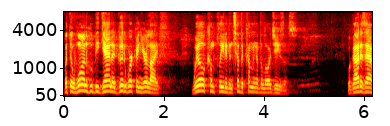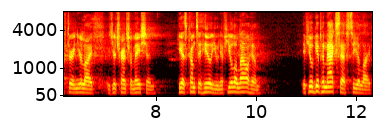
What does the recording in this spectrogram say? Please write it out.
but the one who began a good work in your life will complete it until the coming of the Lord Jesus. What God is after in your life is your transformation. He has come to heal you. And if you'll allow Him, if you'll give Him access to your life,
